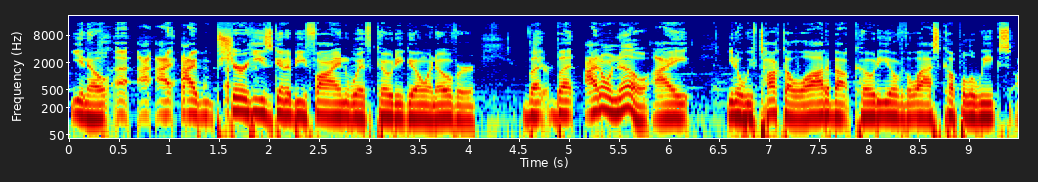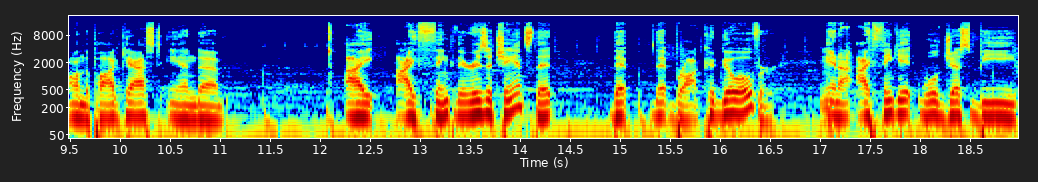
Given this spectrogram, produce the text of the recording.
You know, I, I I'm sure he's going to be fine with Cody going over, but sure. but I don't know. I you know we've talked a lot about Cody over the last couple of weeks on the podcast, and uh, I I think there is a chance that that that Brock could go over. And I, I think it will just be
